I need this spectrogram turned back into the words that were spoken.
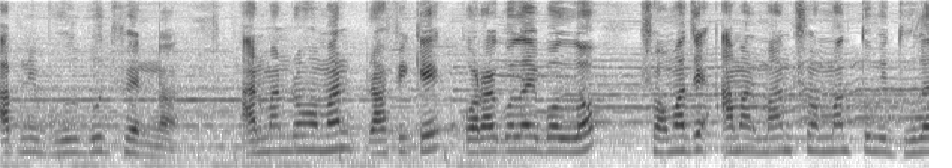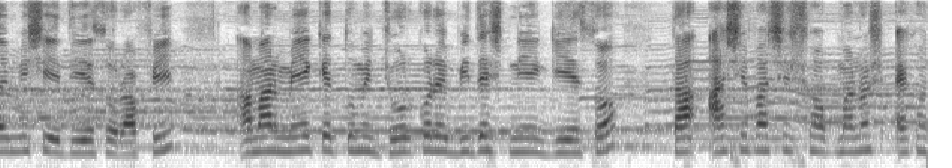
আপনি ভুল বুঝবেন না। আরমান রহমান রাফিকে কড়া গলায় বলল সমাজে আমার মান সম্মান তুমি ধুলাই মিশিয়ে দিয়েছ, রাফি। আমার মেয়েকে তুমি জোর করে বিদেশ নিয়ে গিয়েছো, তা আশেপাশে সব মানুষ এখন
